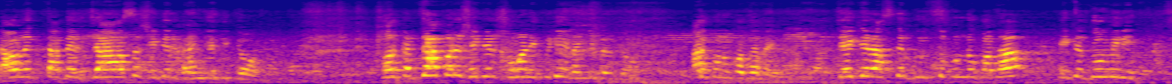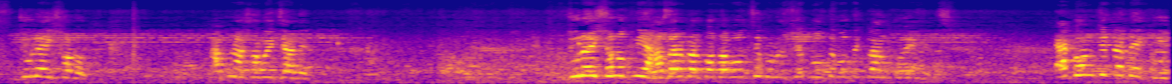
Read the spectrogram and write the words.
তাহলে তাদের যা আছে সেটার ভেঙে দিতে হবে। সরকার যা পারে সেটার সমানে পিটিয়ে ভেঙে ফেলতে হবে। আর কোনো কথা নেই। যেটা আজকের গুরুত্বপূর্ণ কথা, এটা দু মিনিট। জুলাই সনদ। আপনারা সবাই জানেন। জুলাই সনদ নিয়ে হাজারবার কথা বলছে বলেছে বলতে বলতে ক্লান্ত হয়ে গেছে। এখন যেটা দেখি,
